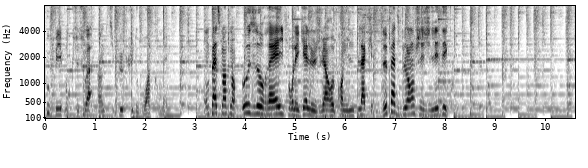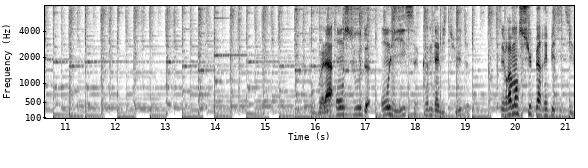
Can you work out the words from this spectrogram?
couper pour que ce soit un petit peu plus droit quand même. On passe maintenant aux oreilles pour lesquelles je viens reprendre une plaque de pâte blanche et je les découpe. Donc voilà, on soude, on lisse comme d'habitude. C'est vraiment super répétitif.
